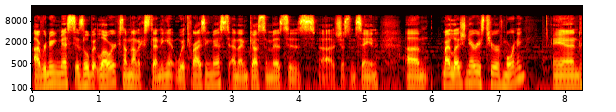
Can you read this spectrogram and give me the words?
Uh, Renewing Mist is a little bit lower because I'm not extending it with Rising Mist. And then Gust of Mist is uh, just insane. Um, my Legendary is Tear of Morning. And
